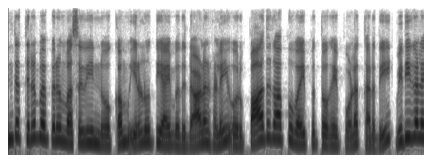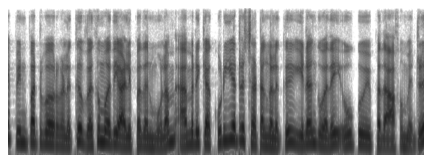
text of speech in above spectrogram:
இந்த திரும்ப பெறும் வசதியின் நோக்கம் இருநூத்தி ஐம்பது டாலர்களை ஒரு பாதுகாப்பு வைப்பு தொகை போல கருதி விதிகளை பின்பற்றுபவர்களுக்கு வெகுமதி அளிப்பதன் மூலம் அமெரிக்க குடியேற்ற சட்டங்களுக்கு இணங்குவதை ஊக்குவிப்பதாகும் என்று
